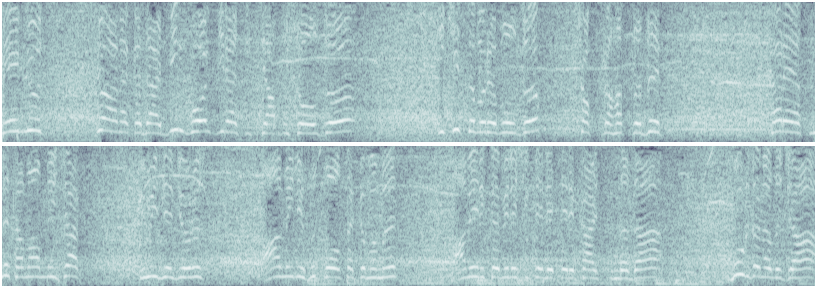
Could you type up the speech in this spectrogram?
Mevlüt şu ana kadar bir gol bir asist yapmış oldu. 2-0'ı bulduk. Çok rahatladık. Karayasını tamamlayacak. Ümit ediyoruz. Ameli futbol takımımız Amerika Birleşik Devletleri karşısında da buradan alacağı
